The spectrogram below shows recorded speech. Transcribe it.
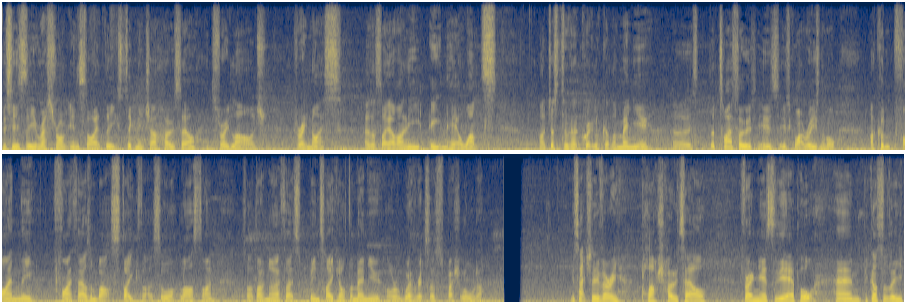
This is the restaurant inside the Signature Hotel. It's very large, very nice. As I say, I've only eaten here once. I just took a quick look at the menu. Uh, the Thai food is, is quite reasonable. I couldn't find the 5,000 baht steak that I saw last time, so I don't know if that's been taken off the menu or whether it's a special order. It's actually a very plush hotel, very near to the airport. And because of the,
